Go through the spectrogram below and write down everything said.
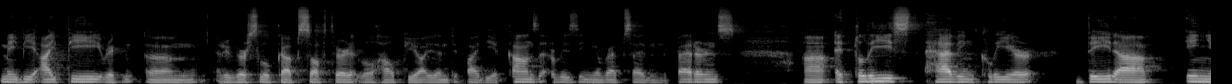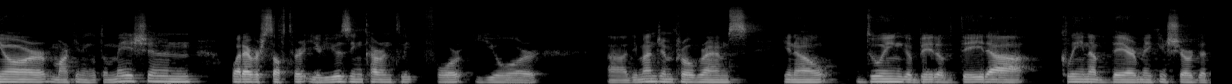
maybe IP um, reverse lookup software that will help you identify the accounts that are visiting your website and the patterns uh, at least having clear data in your marketing automation, whatever software you're using currently for your uh, demand gen programs, you know, doing a bit of data cleanup there, making sure that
